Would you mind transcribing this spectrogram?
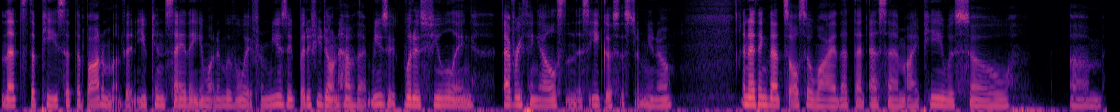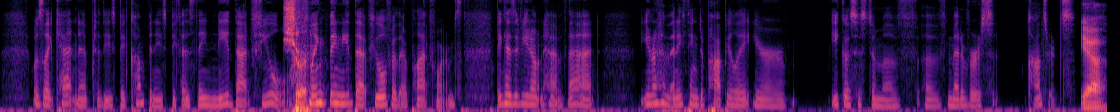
that's the piece at the bottom of it. You can say that you want to move away from music, but if you don't have that music, what is fueling everything else in this ecosystem, you know? And I think that's also why that that SM IP was so um, was like catnip to these big companies because they need that fuel. Sure. like they need that fuel for their platforms. Because if you don't have that, you don't have anything to populate your ecosystem of of metaverse concerts. Yeah.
